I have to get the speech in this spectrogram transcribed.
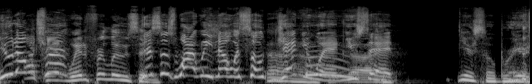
You don't try. can't win for losing. This is why we know it's so ah. genuine. You said, "You're so brave."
